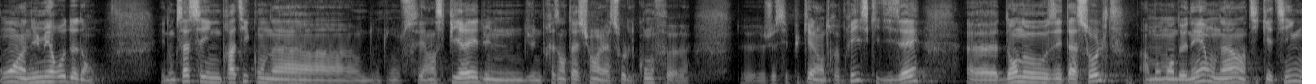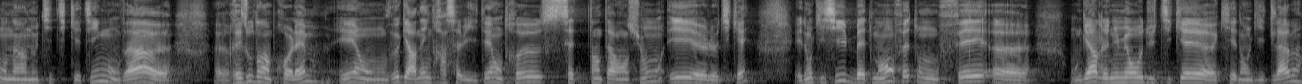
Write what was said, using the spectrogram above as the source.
ont un numéro dedans. Et donc ça, c'est une pratique dont on s'est inspiré d'une présentation à la SoulConf je ne sais plus quelle entreprise qui disait euh, dans nos états SALT, à un moment donné, on a un ticketing, on a un outil de ticketing, on va euh, euh, résoudre un problème et on veut garder une traçabilité entre cette intervention et le ticket. Et donc ici, bêtement, en fait, on, fait, on garde le numéro du ticket qui est dans GitLab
